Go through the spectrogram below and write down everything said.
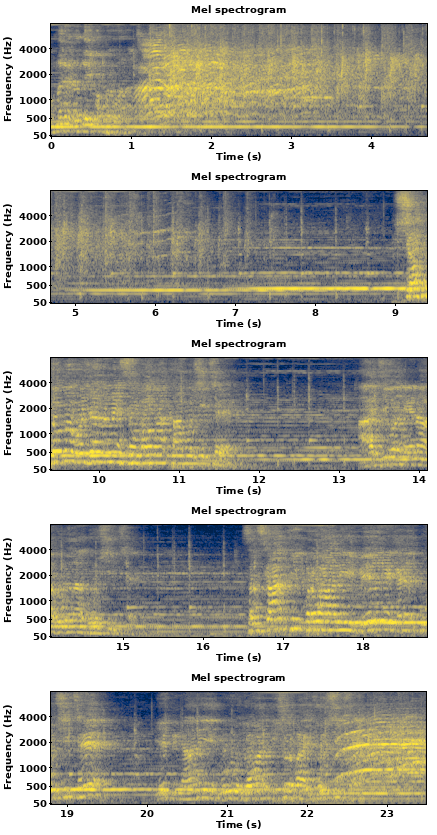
અમારે હૃદયમાં ખામોશી છે. આજીવન એના ઋણના દોષી છે. સંસ્કારથી પરવાળી વેલને જેણે પોષી છે. એક જ્ઞાની ગુરુ ગવાણ કિશોરભાઈ જોશી છે.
